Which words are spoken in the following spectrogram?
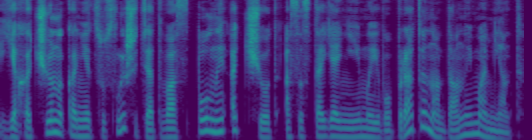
«Я хочу, наконец, услышать от вас полный отчет о состоянии моего брата на данный момент».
